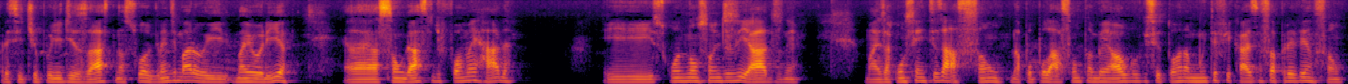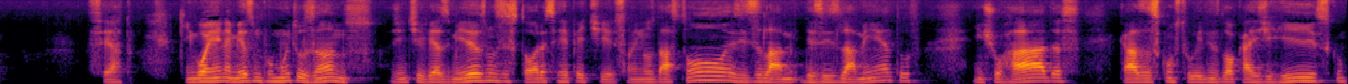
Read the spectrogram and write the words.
para esse tipo de desastre, na sua grande maioria, elas são gastos de forma errada. E isso quando não são desviados, né? Mas a conscientização da população também é algo que se torna muito eficaz nessa prevenção, certo? Que em Goiânia mesmo por muitos anos a gente vê as mesmas histórias se repetir. São inundações, deslizamentos, enxurradas, casas construídas em locais de risco.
